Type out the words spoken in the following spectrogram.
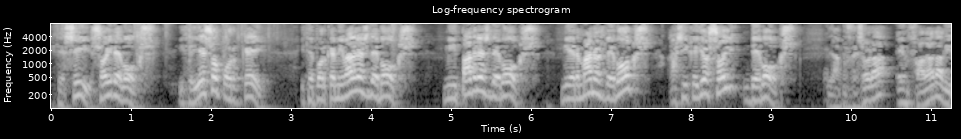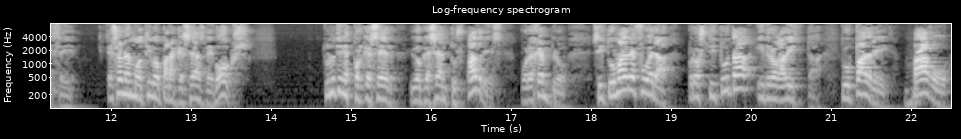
Dice, sí, soy de Vox. Dice, ¿y eso por qué? Dice, porque mi madre es de Vox, mi padre es de Vox, mi hermano es de Vox, así que yo soy de Vox. La profesora, enfadada, dice, eso no es motivo para que seas de Vox. Tú no tienes por qué ser lo que sean tus padres. Por ejemplo, si tu madre fuera prostituta y drogadicta, tu padre vago,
